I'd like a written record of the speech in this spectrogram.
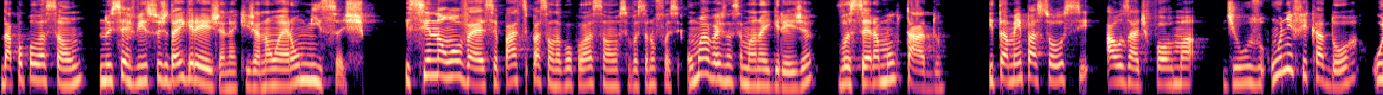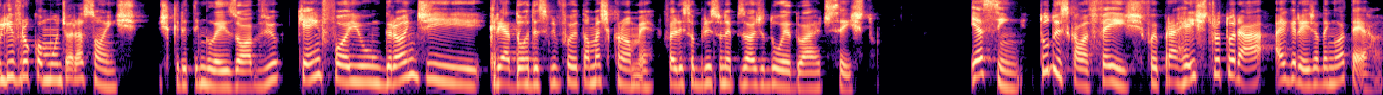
da população nos serviços da igreja, né, que já não eram missas. E se não houvesse participação da população, se você não fosse uma vez na semana à igreja, você era multado. E também passou-se a usar de forma de uso unificador o livro comum de orações, escrito em inglês, óbvio. Quem foi o grande criador desse livro foi o Thomas Cranmer. Falei sobre isso no episódio do Eduardo VI. E assim, tudo isso que ela fez foi para reestruturar a Igreja da Inglaterra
